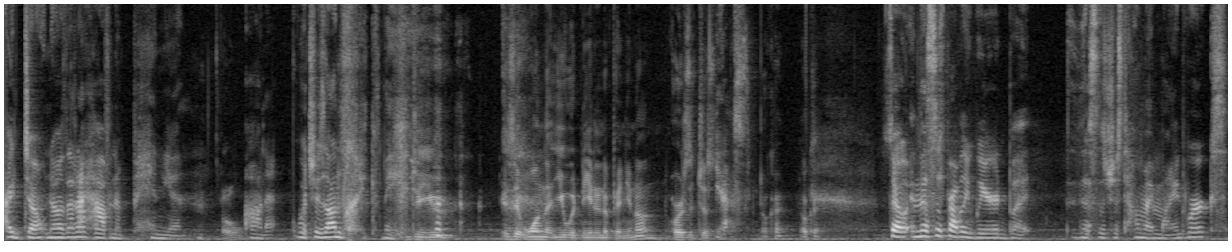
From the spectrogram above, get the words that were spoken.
I don't know that I have an opinion Oh. on it, which is unlike me. Do you? is it one that you would need an opinion on, or is it just? Yes. Okay. Okay. So, and this is probably weird, but this is just how my mind works.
